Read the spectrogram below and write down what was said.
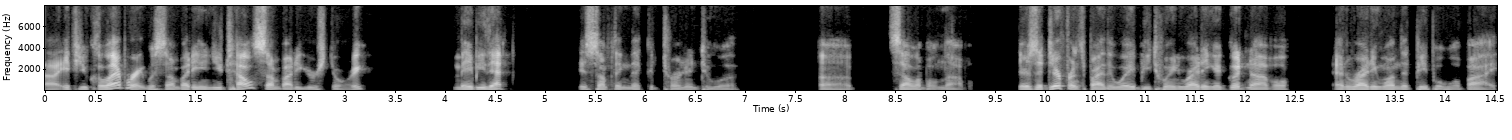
uh, if you collaborate with somebody and you tell somebody your story, maybe that is something that could turn into a, a sellable novel. There's a difference, by the way, between writing a good novel and writing one that people will buy.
